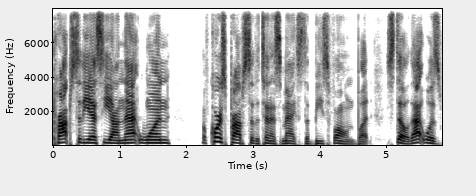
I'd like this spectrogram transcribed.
props to the SE on that one. Of course, props to the 10s Max, a beast phone, but still, that was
